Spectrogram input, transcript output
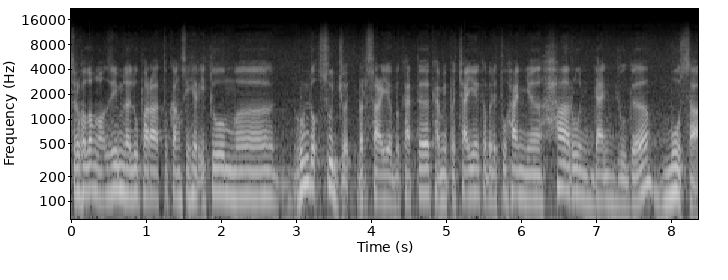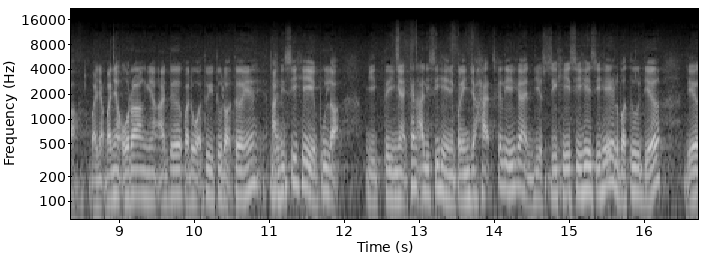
Surah Allah lalu para tukang sihir itu merunduk sujud bersaraya berkata kami percaya kepada Tuhannya Harun dan juga Musa. Banyak-banyak orang yang ada pada waktu itu doktor ya, ya. ahli sihir pula. Kita ingatkan ahli sihir ni paling jahat sekali kan. Dia sihir sihir sihir lepas tu dia dia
